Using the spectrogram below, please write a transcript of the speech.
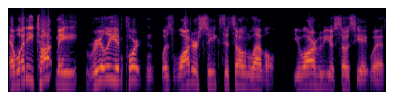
And what he taught me, really important, was water seeks its own level. You are who you associate with.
